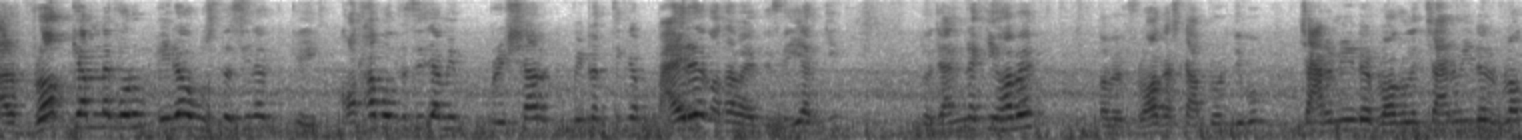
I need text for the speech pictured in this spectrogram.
আর ব্লগ কেমনে করুম এটাও বুঝতেছি না কথা বলতেছি যে আমি প্রেশার পেটের থেকে বাইরে কথা বাইতেছি এই আর কি। তো জানি না কি হবে, তবে ব্লগ আজকে আপলোড দিব। চার মিনিটের ব্লগ হলে চার মিনিটের ব্লগ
